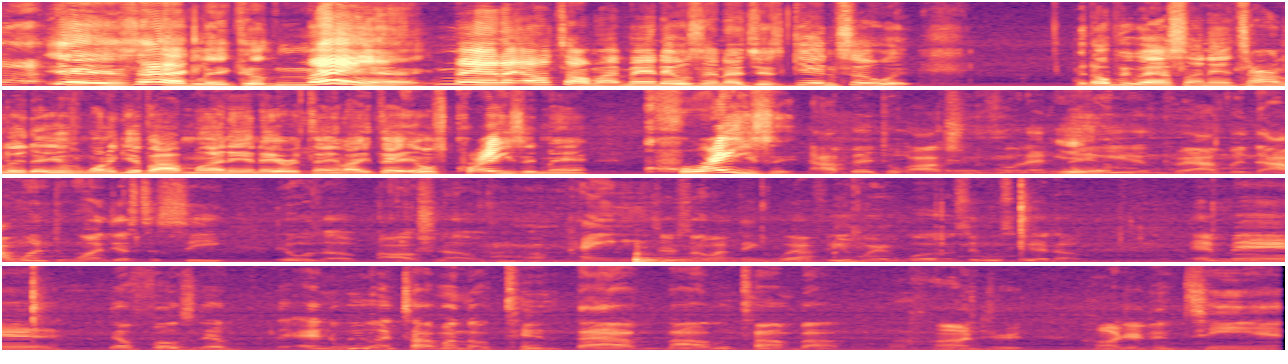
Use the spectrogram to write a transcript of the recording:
yeah, exactly. Cause man, man, I'm talking about man, they was in there just getting to it. And those people had something internally. They just want to give out money and everything like that. It was crazy, man, crazy. I've been to auction before. That Yeah. is crazy. I've been. I went to one just to see. It was a auction of, of paintings or something. I think. Well, I forget where it was. It was here though. And man, folks and we weren't talking about no ten thousand dollars. We talking about a hundred, hundred and ten,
